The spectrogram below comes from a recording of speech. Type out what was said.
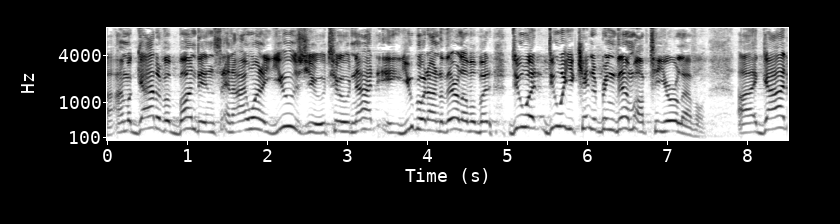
Uh, I'm a God of abundance, and I want to use you to not you go down to their level, but do what do what you can to bring them up to your level. Uh, God,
